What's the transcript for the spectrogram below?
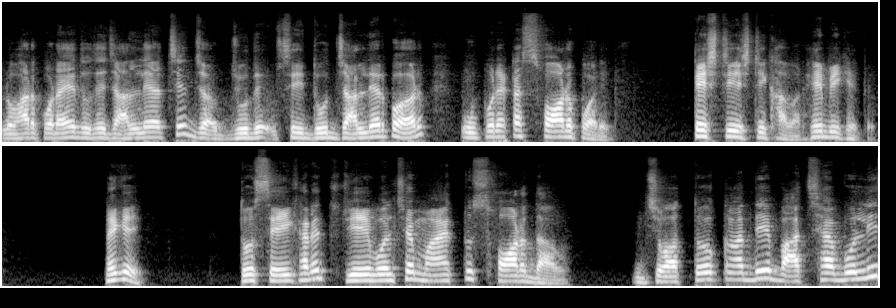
লোহার কড়াইয়ে দুধে জাল দেওয়াচ্ছে জ- দুধে- সেই দুধ জাল দেওয়ার পর উপরে একটা সর পড়ে, টেস্টি টেস্টি খাবার, হেভি খেতে। নাকি? তো সেইখানে যে বলছে, মা, একটু সর দাও। যত কাঁদে বাছা বলি,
